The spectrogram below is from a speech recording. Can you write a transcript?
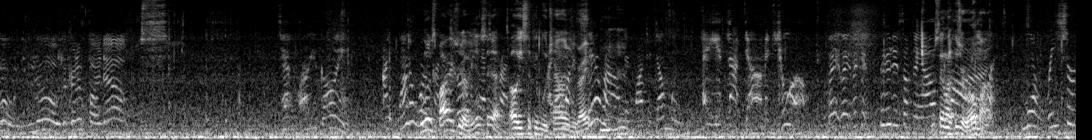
Oh no, they're gonna find out. Jeff, where are you going? Who inspires you though? You didn't say that. Oh, you said people who challenge you, right? Sit around Mhm. and watch a dumb movie. Hey, it's not dumb, it's cool. Wait, wait, we could, we could do something else. I'm saying like who's your role model? More research?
